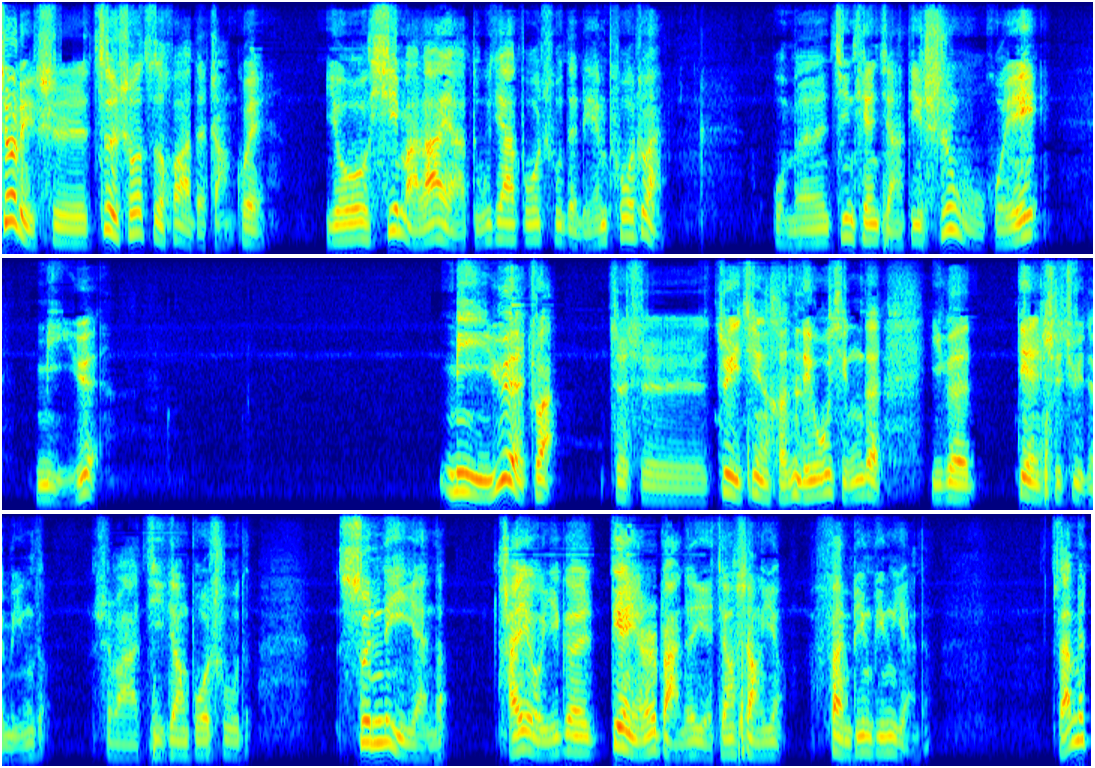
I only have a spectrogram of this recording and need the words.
这里是自说自话的掌柜，由喜马拉雅独家播出的《廉颇传》，我们今天讲第十五回《芈月》。《芈月传》这是最近很流行的一个电视剧的名字，是吧？即将播出的，孙俪演的，还有一个电影版的也将上映，范冰冰演的。咱们。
